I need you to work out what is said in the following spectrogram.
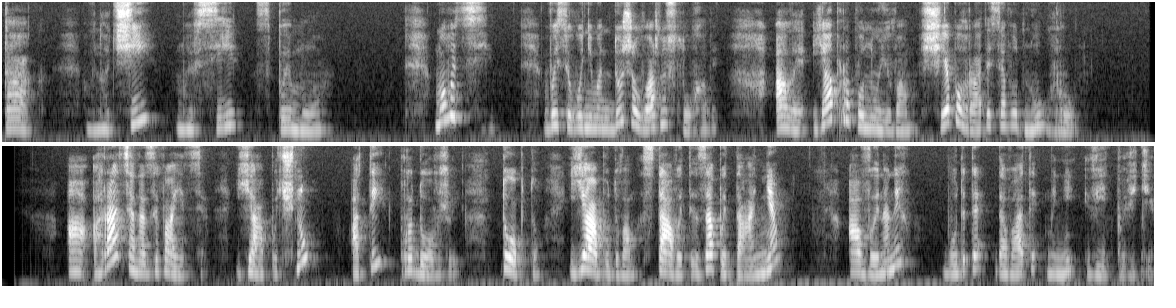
Так, вночі ми всі спимо. Молодці! Ви сьогодні мене дуже уважно слухали. Але я пропоную вам ще погратися в одну гру. А гра ця називається Я почну, а ти продовжуй. Тобто я буду вам ставити запитання, а ви на них будете давати мені відповіді.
